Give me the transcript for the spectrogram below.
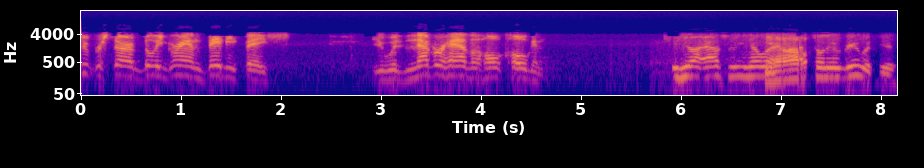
superstar Billy Graham babyface? You would never have a Hulk Hogan. You are absolutely, you know what? You know- I totally agree with you.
